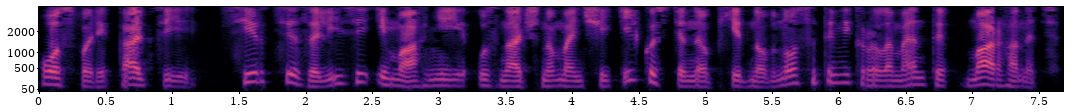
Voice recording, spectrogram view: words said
фосфорі, кальції, сірці, залізі і магнії у значно меншій кількості необхідно вносити мікроелементи марганець,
